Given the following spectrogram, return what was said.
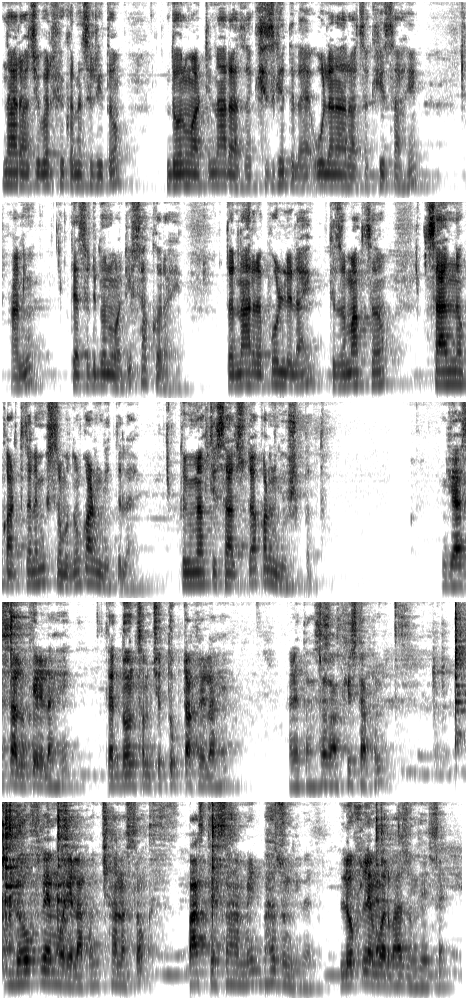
नारळाची बर्फी करण्यासाठी इथं दोन वाटी नारळाचा खीस घेतलेला आहे. ओल्या नारळाचा खीस आहे आणि त्यासाठी दोन वाटी साखर आहे. तर नारळ फोडलेला आहे. त्याचं मागचं साल न काढता त्याला मिक्सरमधून काढून घेतलेलं आहे. तुम्ही मागची सालसुद्धा काढून घेऊ शकता. गॅस चालू केलेला आहे. त्यात दोन चमचे तूप टाकलेलं आहे. आणि आता सगळा खीस टाकून लो फ्लेमवर आपण छान असं पाच ते सहा मिनिट भाजून घेऊयात. लो फ्लेमवर भाजून घ्यायचं आहे.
